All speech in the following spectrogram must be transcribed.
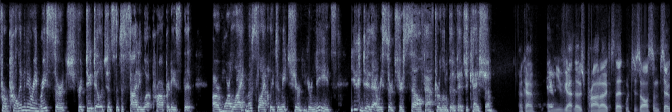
for preliminary research, for due diligence and deciding what properties that are more like most likely to meet your, your needs, you can do that research yourself after a little bit of education. Okay. And you've got those products that which is awesome. So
